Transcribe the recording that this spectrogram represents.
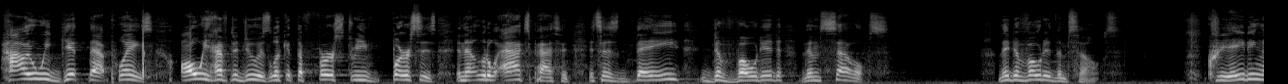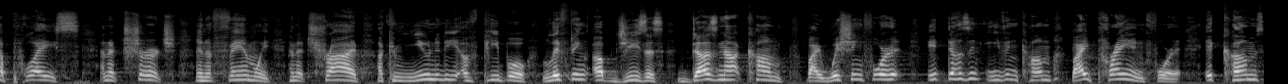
how do we get that place? All we have to do is look at the first three verses in that little Acts passage. It says, They devoted themselves. They devoted themselves. Creating a place and a church and a family and a tribe, a community of people lifting up Jesus does not come by wishing for it. It doesn't even come by praying for it. It comes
